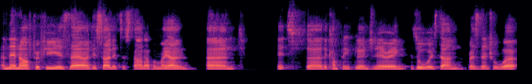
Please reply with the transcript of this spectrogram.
And then after a few years there, I decided to start up on my own. And it's uh, the company Blue Engineering has always done residential work.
